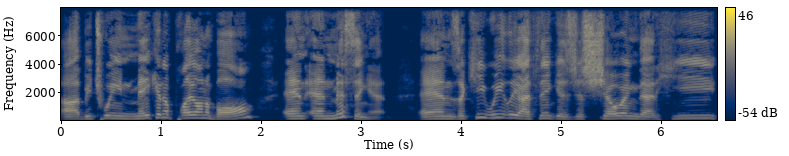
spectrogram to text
uh, between making a play on a ball and and missing it. And Zakee Wheatley, I think, is just showing that he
